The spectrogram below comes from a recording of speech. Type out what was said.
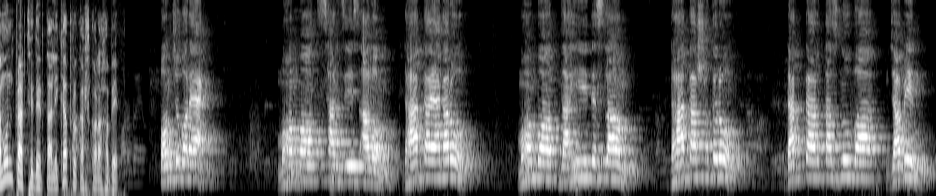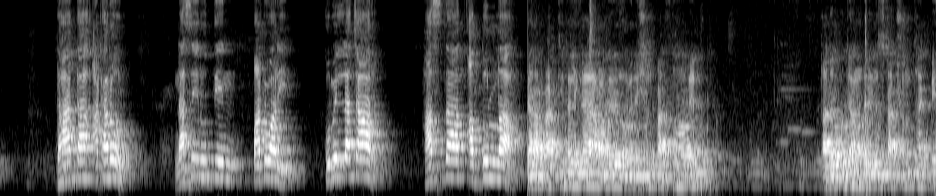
এমন প্রার্থীদের তালিকা প্রকাশ করা হবে। পঞ্চগড় এক মোহাম্মদ সার্জিস আলম। ঢাকা এগারো মোহাম্মদ নাহিদ ইসলাম। ঢাকা সতেরো ডাক্তার তাজনুবা জাবিন ঢাকা আঠারো, নাসির উদ্দিন পাটোয়ারি, কুমিল্লা চার, হাসনাত আবদুল্লাহ। যারা প্রার্থী তালিকায় আমাদের নমিনেশন প্রাপ্ত হবেন, তাদের প্রতি আমাদের ইনস্ট্রাকশন থাকবে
